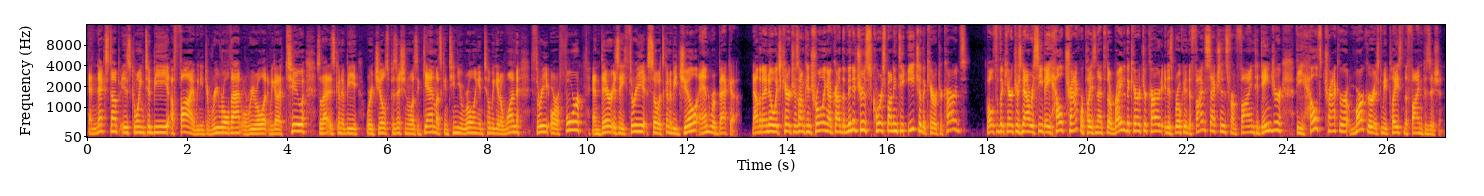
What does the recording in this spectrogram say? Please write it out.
And next up is going to be a five. We need to re-roll that or re-roll it. We got a two. So that is going to be where Jill's position was again. Let's continue rolling until we get a one, three, or a four. And there is a three. So it's going to be Jill and Rebecca. Now that I know which characters I'm controlling, I've grabbed the miniatures corresponding to each of the character cards. Both of the characters now receive a health track. We're placing that to the right of the character card. It is broken into five sections from fine to danger. The health tracker marker is going to be placed in the fine position.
